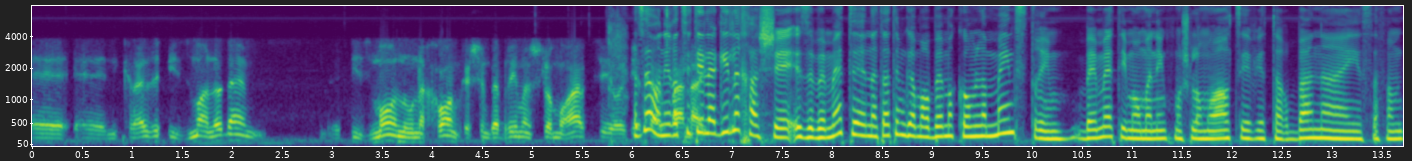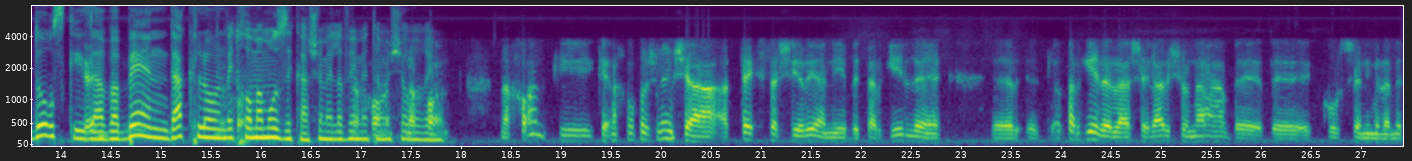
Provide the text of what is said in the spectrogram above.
אה, נקרא לזה פזמון, לא יודע אם פזמון הוא נכון כשמדברים על שלמה ארצי או... אז זהו, אני רציתי. להגיד לך שזה באמת, אה, נתתם גם הרבה מקום למיינסטרים. באמת, עם אומנים כמו שלמה ארצי, אביתר בנאי, אסף אמדורסקי, כן. זהבה בן, דקלון. בתחום המוזיקה שמלווים את נכון, המשוררים. נכון, נכון, כי, כי אנחנו חושבים שהטקסט השירי, אני בתרגיל, אה, אה, לא תרגיל, אלא השאלה הראשונה ב- בקורס שאני מלמד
